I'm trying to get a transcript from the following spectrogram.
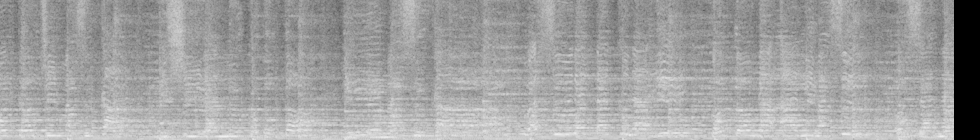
閉じますか？見知らぬことと言えますか？忘れたくないことがあります。幼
